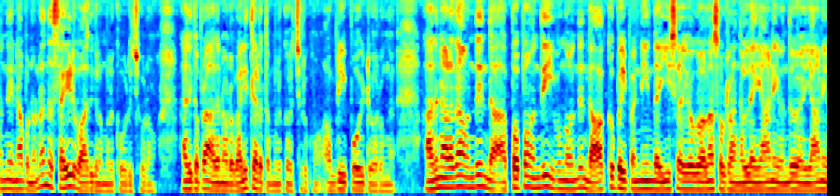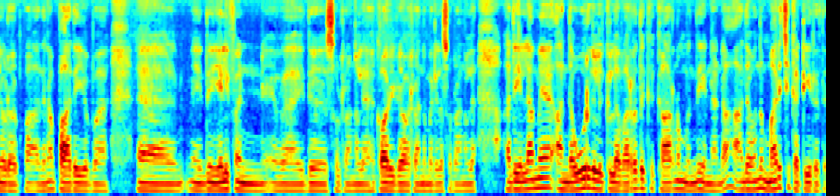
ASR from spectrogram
வந்து என்ன பண்ணோன்னா அந்த சைடு வாதுகளை முழுக்க ஒடிச்சு விடும் அதுக்கப்புறம் அதனோட வழித்தடத்தை முழுக்க வச்சுருக்கோம். அப்படி போயிட்டு வருங்க. அதனால தான் வந்து இந்த அப்பப்போ வந்து இவங்க வந்து இந்த ஆக்குப்பை பண்ணி இந்த ஈசா யோகாலாம் சொல்கிறாங்கல்ல யானை வந்து யானையோட பா அதனால் பாதை இது எலிஃபண்ட் இது சொல்கிறாங்கல்ல காரிடார் அந்த மாதிரிலாம் சொல்கிறாங்கல்ல அது எல்லாமே அந்த ஊர்களுக்குள்ளே வர்றதுக்கு காரணம் வந்து என்னென்னா அதை வந்து மறித்து கட்டிடுறது.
